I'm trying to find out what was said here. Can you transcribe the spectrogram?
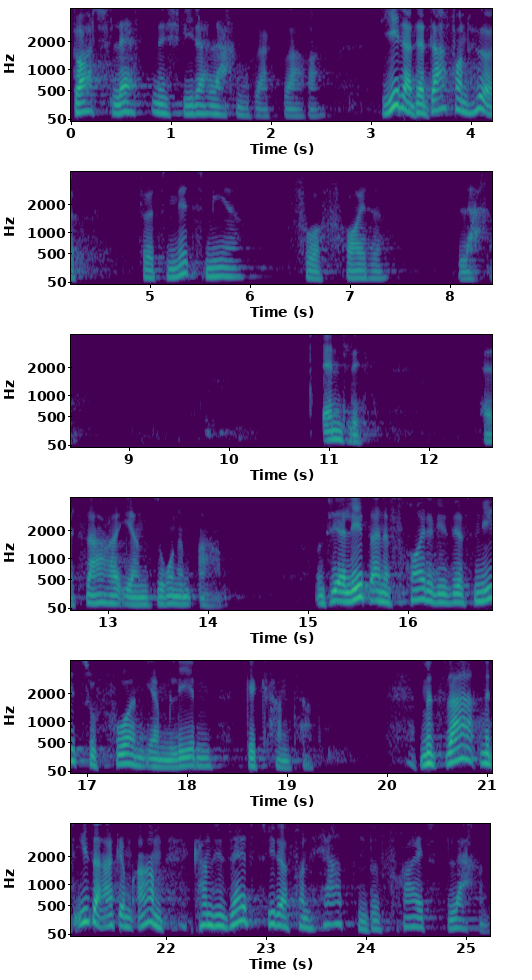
Gott lässt mich wieder lachen, sagt Sarah. Jeder, der davon hört, wird mit mir vor Freude lachen. Endlich hält Sarah ihren Sohn im Arm. Und sie erlebt eine Freude, wie sie es nie zuvor in ihrem Leben gekannt hat. Mit, Sa mit Isaak im Arm kann sie selbst wieder von Herzen befreit lachen.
